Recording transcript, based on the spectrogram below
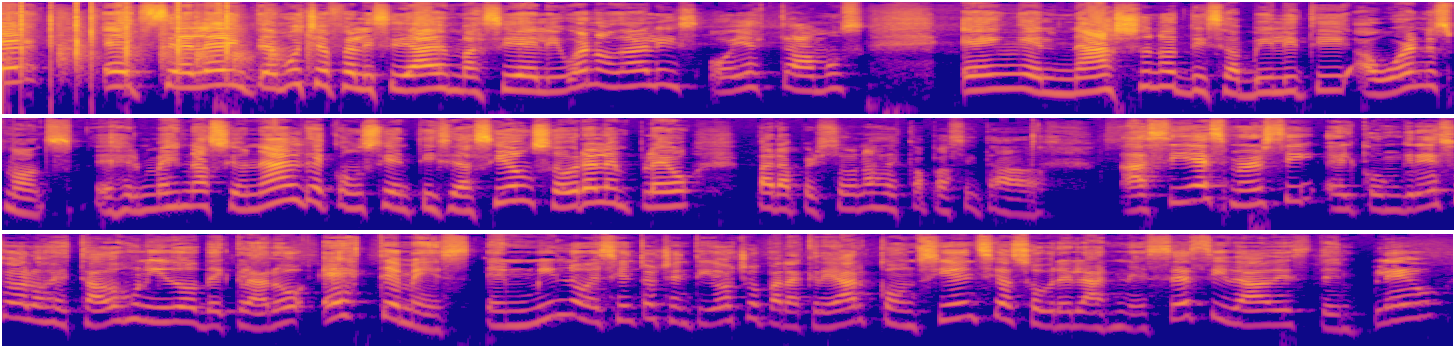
excelente. Muchas felicidades, Maciel. Y bueno, Dalis, hoy estamos en el National Disability Awareness Month. Es el mes nacional de concientización sobre el empleo para personas discapacitadas. Así es, Mercy. El Congreso de los Estados Unidos declaró este mes, en 1988, para crear conciencia sobre las necesidades de empleo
